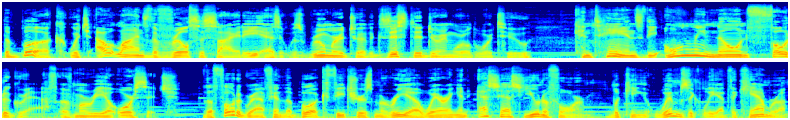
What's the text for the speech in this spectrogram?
The book, which outlines the Vril Society as it was rumored to have existed during World War II, contains the only known photograph of Maria Orsitsch. The photograph in the book features Maria wearing an SS uniform, looking whimsically at the camera.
